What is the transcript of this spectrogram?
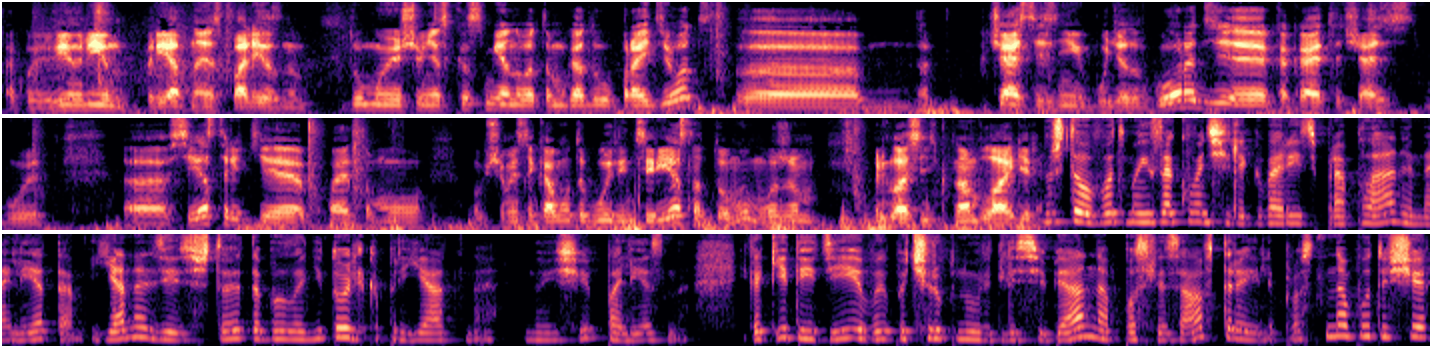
такое вин-вин, приятное с полезным. Думаю, еще несколько смен в этом году пройдет. Часть из них будет в городе, какая-то часть будет э, в поэтому, в общем, если кому-то будет интересно, то мы можем пригласить к нам в лагерь. Ну что, вот мы и закончили говорить про планы на лето. Я надеюсь, что это было не только приятно, но еще и полезно. И какие-то идеи вы почерпнули для себя на послезавтра или просто на будущее.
